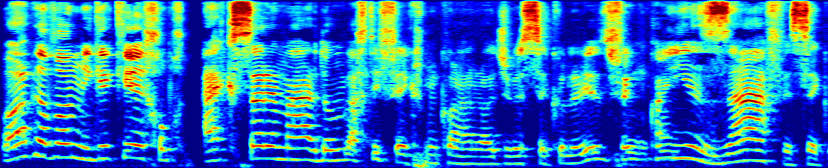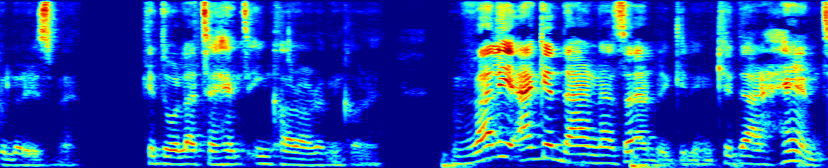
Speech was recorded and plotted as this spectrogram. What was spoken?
بارگاوا میگه که خب اکثر مردم وقتی فکر می‌کنن راجع به سکولاریزم فکر می‌کنن یه ضعف سکولاریزمه که دولت هند این کارا رو می‌کنه. ولی اگه در نظر بگیریم که در هند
